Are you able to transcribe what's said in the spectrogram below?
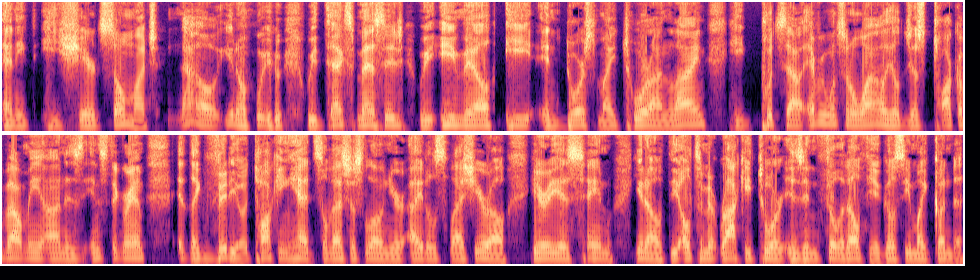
And he, he shared so much. Now, you know, we, we text message, we email. He endorsed my tour online. He puts out every once in a while, he'll just talk about me on his Instagram, eh, like video, talking head, Sylvester Stallone, your idol slash hero. Here he is saying, you know, the ultimate Rocky tour is in Philadelphia. Go see Mike Kunda.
